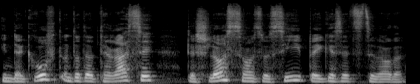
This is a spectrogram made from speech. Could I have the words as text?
in der Gruft unter der Terrasse des Schloss Sanssouci beigesetzt zu werden.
